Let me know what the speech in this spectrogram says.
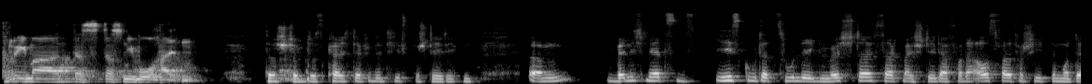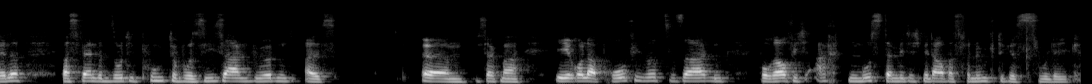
prima das, das Niveau halten. Das stimmt, das kann ich definitiv bestätigen. Ähm, wenn ich mir jetzt einen E-Scooter zulegen möchte, ich sag mal, ich stehe da vor der Auswahl verschiedener Modelle, was wären denn so die Punkte, wo Sie sagen würden, als, ähm, ich sag mal, E-Roller-Profi sozusagen, worauf ich achten muss, damit ich mir da auch was Vernünftiges zulege?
